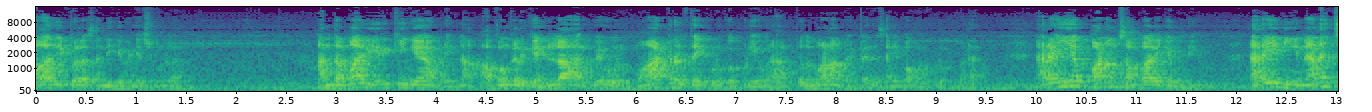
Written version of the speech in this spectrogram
பாதிப்புகளை சந்திக்க வேண்டிய சூழ்நிலை. அந்த மாதிரி இருக்கீங்க அப்படின்னா அவங்களுக்கு எல்லாருமே ஒரு மாற்றத்தை கொடுக்கக்கூடிய ஒரு அற்புதமான அமைப்பை இந்த சனி பகவான் கொடுக்க போகிறார் நிறைய பணம் சம்பாதிக்க முடியும். நிறைய நீங்கள் நினச்ச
